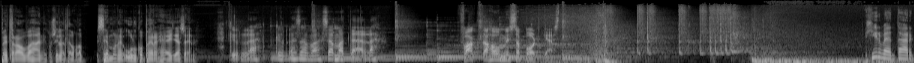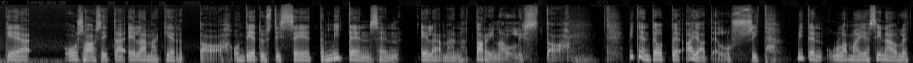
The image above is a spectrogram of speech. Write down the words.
Petra on vähän niin kuin sillä tavalla semmoinen ulkoperheenjäsen. Kyllä, kyllä sama, sama täällä. Fakta hommissa podcast. Hirveän tärkeä osa sitä elämäkertaa on tietysti se, että miten sen elämän tarinallistaa. Miten te olette ajatellut sitä? Miten Ullama ja sinä olet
